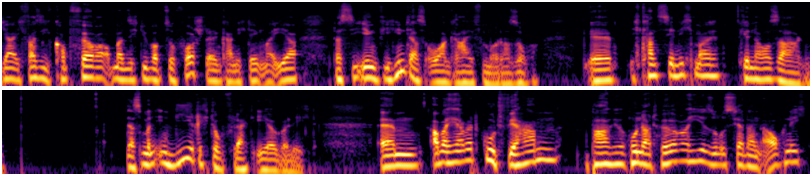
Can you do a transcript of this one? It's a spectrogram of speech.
ja, ich weiß nicht, Kopfhörer, ob man sich die überhaupt so vorstellen kann. Ich denke mal eher, dass sie irgendwie hinters Ohr greifen oder so. Äh, ich kann es dir nicht mal genau sagen dass man in die Richtung vielleicht eher überlegt. Ähm, aber Herbert, gut, wir haben ein paar hundert Hörer hier, so ist ja dann auch nicht.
